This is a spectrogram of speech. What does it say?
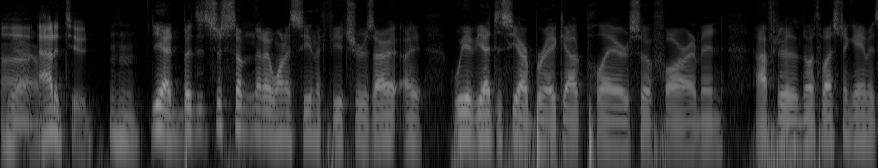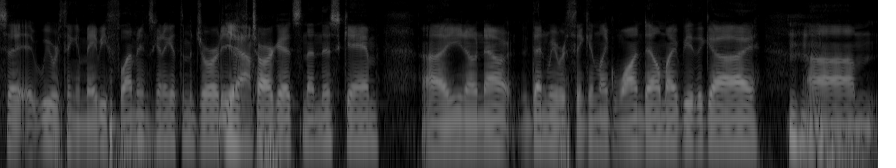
uh, Yeah. attitude. hmm Yeah, but it's just something that I want to see in the future. Is I, I we have yet to see our breakout players so far. I mean, after the Northwestern game, it's a, it, we were thinking maybe Fleming's going to get the majority Yeah. of targets, and then this game, uh, you know, now then we were thinking like Wan'Dale might be the guy. Mhm. Um,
